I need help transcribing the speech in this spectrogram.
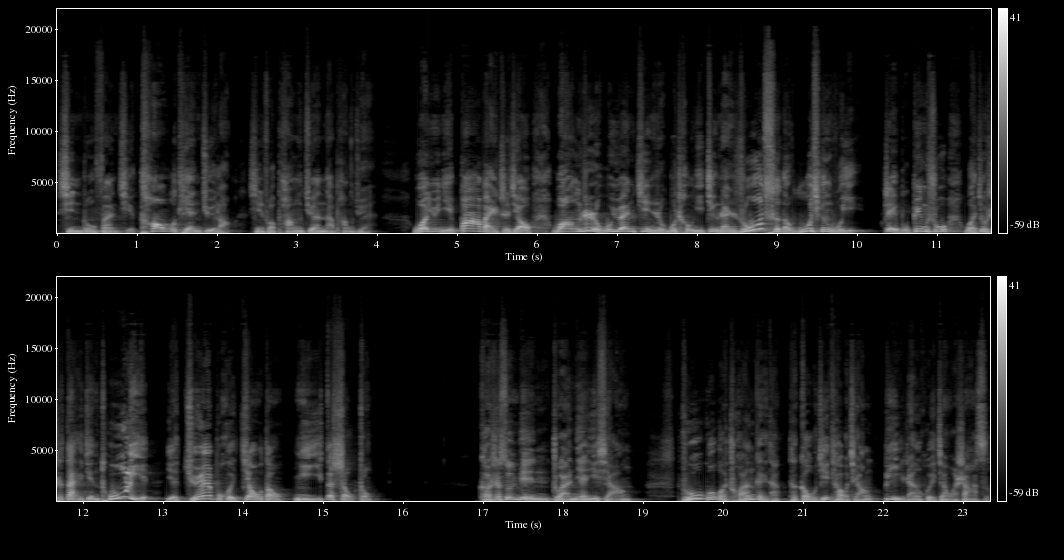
心中泛起滔天巨浪，心说：“庞涓呐，庞涓，我与你八拜之交，往日无冤，近日无仇，你竟然如此的无情无义！这部兵书，我就是带进土里，也绝不会交到你的手中。”可是孙膑转念一想，如果我传给他，他狗急跳墙，必然会将我杀死。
